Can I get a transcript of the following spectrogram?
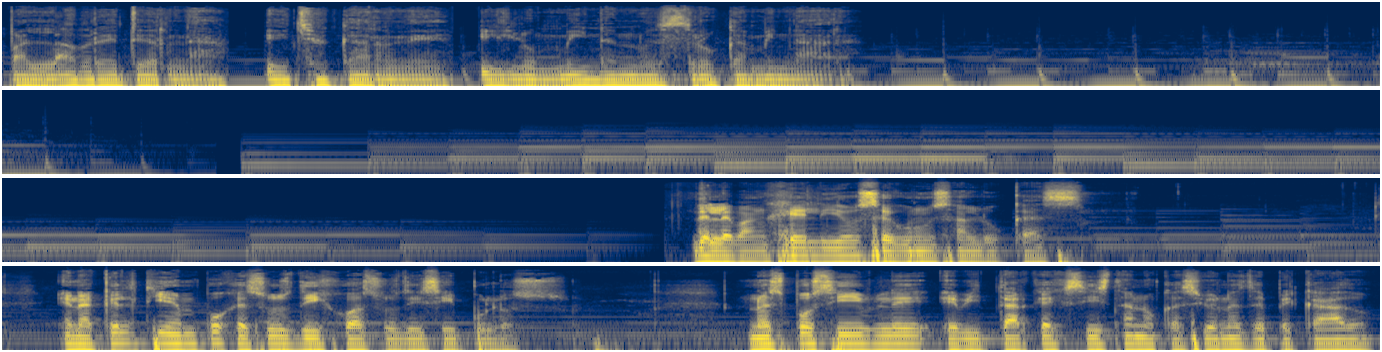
palabra eterna, hecha carne, ilumina nuestro caminar. Del Evangelio según San Lucas. En aquel tiempo Jesús dijo a sus discípulos, No es posible evitar que existan ocasiones de pecado,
